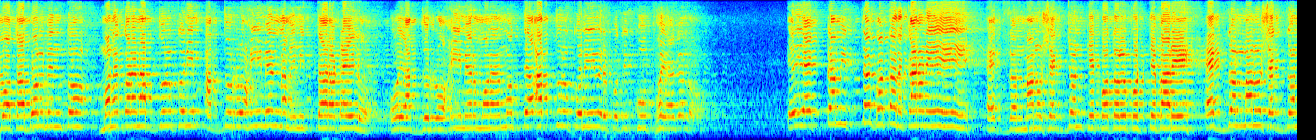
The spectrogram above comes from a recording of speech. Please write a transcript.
কথা বলবেন তো মনে করেন আব্দুল করিম আব্দুর রহিমের নামে মিথ্যা রটাইলো। ওই আব্দুর রহিমের মনের মধ্যে আব্দুল করিমের প্রতি খুব হয়ে গেল। এই একটা মিথ্যা কথার কারণে একজন মানুষ একজনকে কতল করতে পারে, একজন মানুষ একজন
